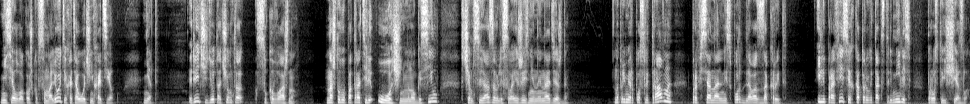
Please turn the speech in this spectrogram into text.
Не сел в окошко в самолете, хотя очень хотел. Нет. Речь идет о чем-то, сука, важном. На что вы потратили очень много сил, с чем связывали свои жизненные надежды. Например, после травмы профессиональный спорт для вас закрыт – или профессия, к которой вы так стремились, просто исчезла.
